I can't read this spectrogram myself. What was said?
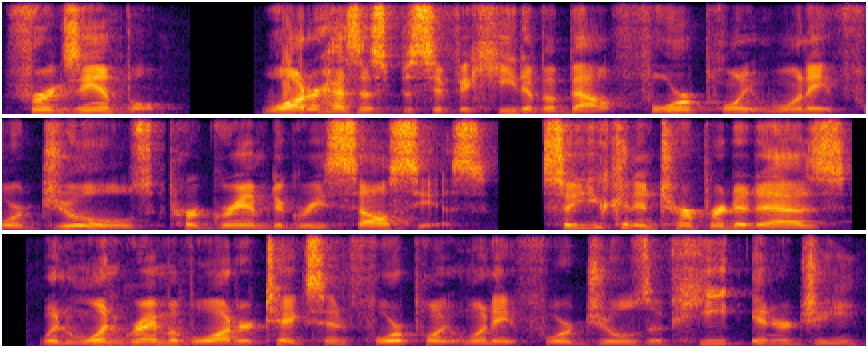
For example, water has a specific heat of about 4.184 joules per gram degree Celsius. So you can interpret it as when 1 gram of water takes in 4.184 joules of heat energy,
